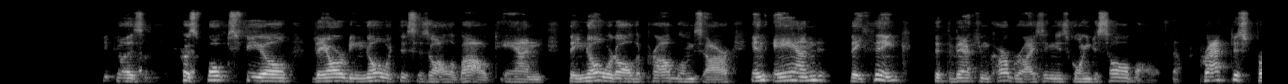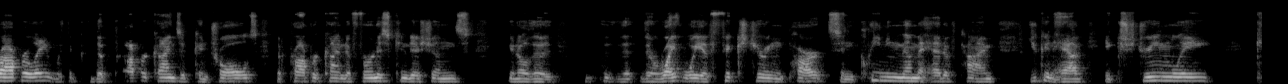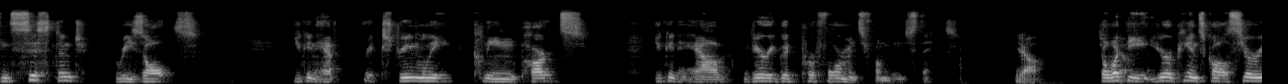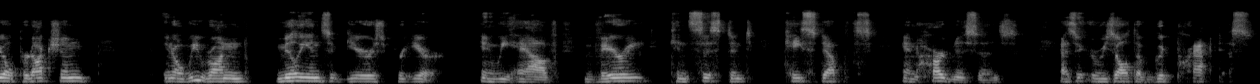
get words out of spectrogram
because because folks feel they already know what this is all about and they know what all the problems are and and they think that the vacuum carburizing is going to solve all of them practiced properly with the, the proper kinds of controls the proper kind of furnace conditions you know the the, the right way of fixturing parts and cleaning them ahead of time, you can have extremely consistent results. You can have extremely clean parts. You can have very good performance from these things. Yeah. So what yeah. the Europeans call serial production, you know, we run millions of gears per year and we have very consistent case depths and hardnesses as a result of good practice.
